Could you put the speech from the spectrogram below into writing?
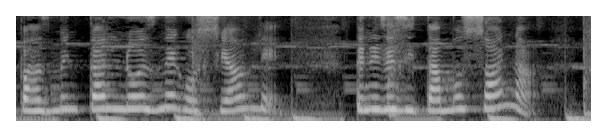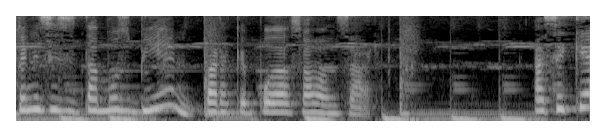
paz mental no es negociable. Te necesitamos sana, te necesitamos bien para que puedas avanzar. Así que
